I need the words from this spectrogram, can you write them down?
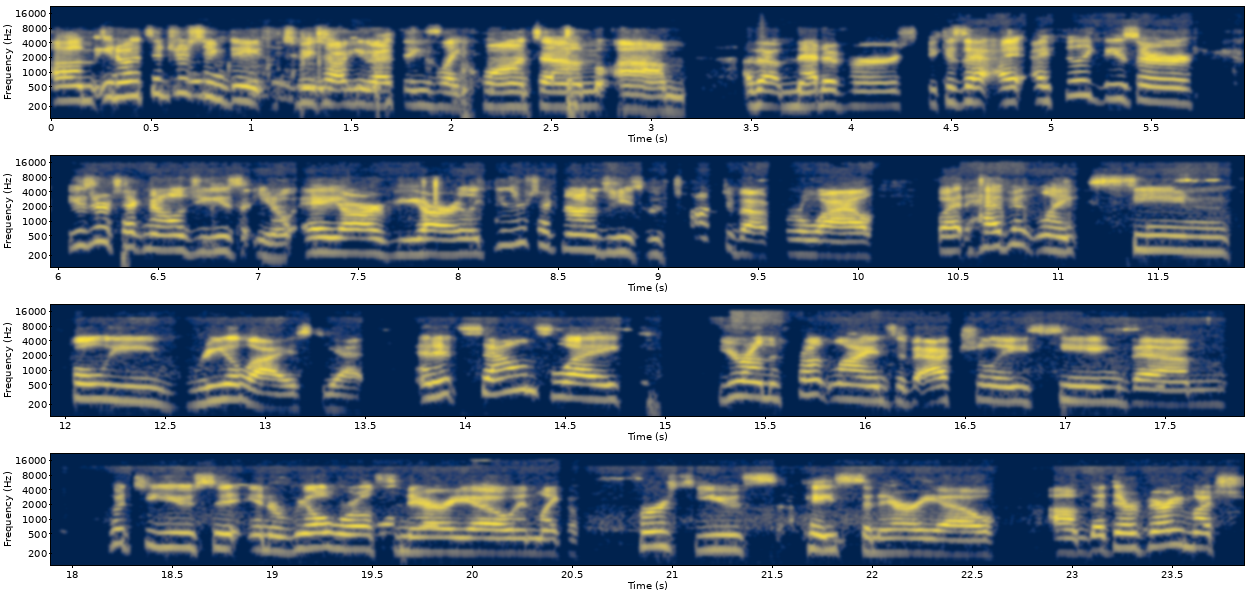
Um, you know, it's interesting to, to, be talking about things like quantum, um, about metaverse, because I, I feel like these are these are technologies, you know, AR, VR, like these are technologies we've talked about for a while, but haven't like seen fully realized yet. And it sounds like you're on the front lines of actually seeing them put to use in a real world scenario, in like a first use case scenario, um, that they're very much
